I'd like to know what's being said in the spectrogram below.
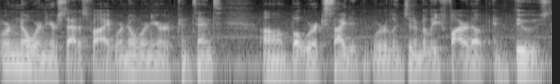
we're nowhere near satisfied. We're nowhere near content. Um, but we're excited. We're legitimately fired up, enthused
